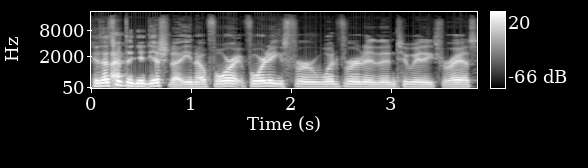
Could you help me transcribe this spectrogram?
Because that's what I- they did yesterday. You know, four four innings for Woodford and then two innings for Reyes.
